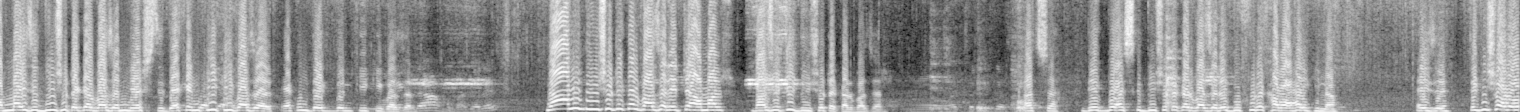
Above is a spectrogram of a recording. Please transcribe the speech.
আম্মা এই যে দুইশো টাকার বাজার নিয়ে আসছি। দেখেন কি কি বাজার। এখন দেখবেন কি কি বাজার। না আমি দুইশো টাকার বাজার। এটা আমার বাজেটই দুইশো টাকার বাজার। আচ্ছা দেখব আজকে দুইশো টাকার বাজারে দুপুরে খাওয়া হয় কিনা। এই যে দেখি সরো।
